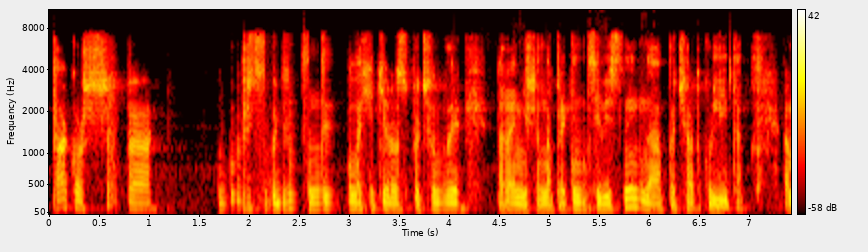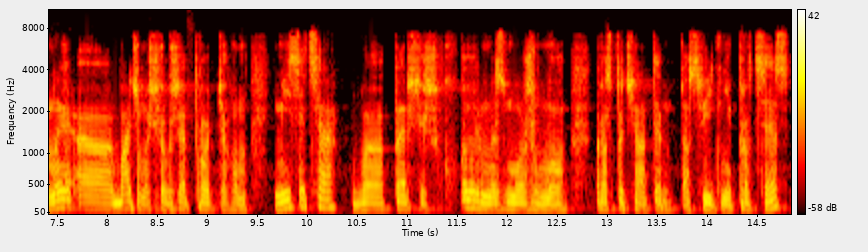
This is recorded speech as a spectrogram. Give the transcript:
також будівництво на тих школах, які розпочали раніше наприкінці весни, на початку літа. Ми е, бачимо, що вже протягом місяця в першій школі ми зможемо розпочати освітній процес.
